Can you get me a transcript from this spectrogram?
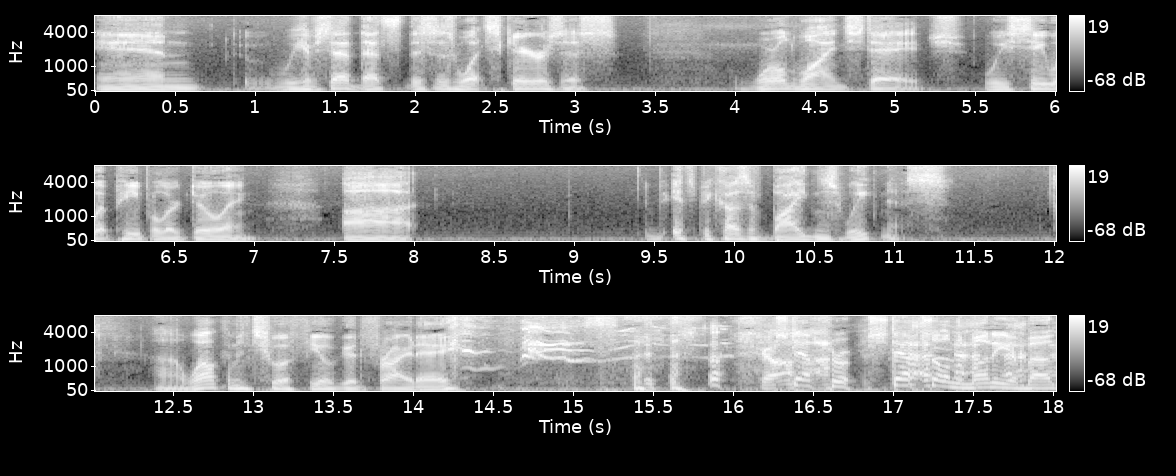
And we have said that's this is what scares us. Worldwide stage. We see what people are doing. Uh, it's because of Biden's weakness. Uh, welcome into a feel good Friday. Steph, Steph's on the money about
